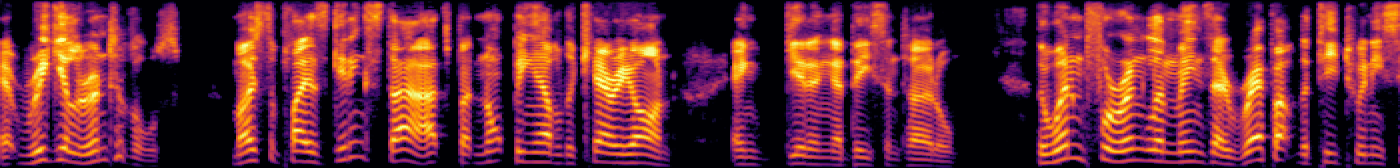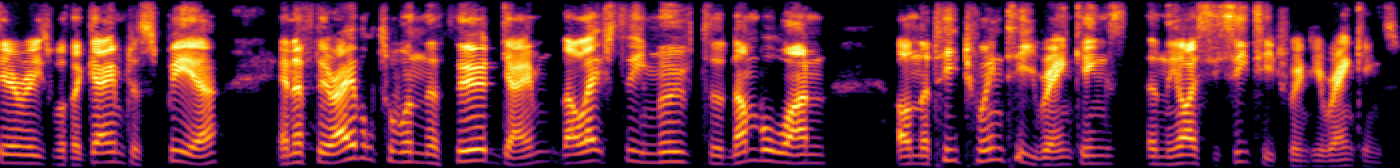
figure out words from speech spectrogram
at regular intervals. Most of the players getting starts, but not being able to carry on and getting a decent total. The win for England means they wrap up the T20 series with a game to spare, and if they're able to win the third game, they'll actually move to number one on the T20 rankings in the ICC T20 rankings.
